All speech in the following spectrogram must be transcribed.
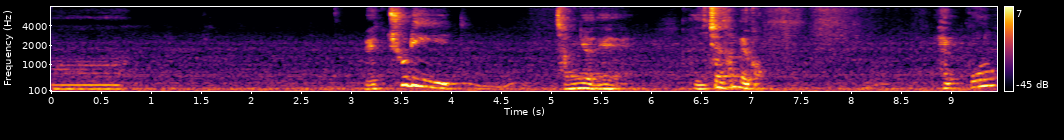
어, 매출이 작년에 2,300억 했고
